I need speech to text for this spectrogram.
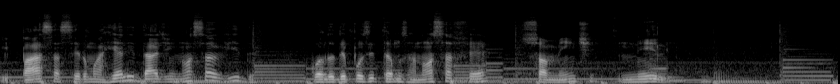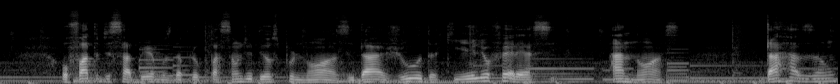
e passa a ser uma realidade em nossa vida quando depositamos a nossa fé somente nele. O fato de sabermos da preocupação de Deus por nós e da ajuda que Ele oferece a nós dá razão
